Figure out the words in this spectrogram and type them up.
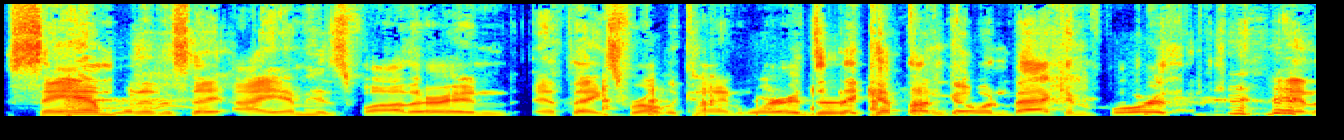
Sam wanted to say, "I am his father," and uh, thanks for all the kind words. And they kept on going back and forth. And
